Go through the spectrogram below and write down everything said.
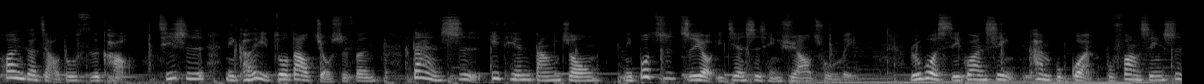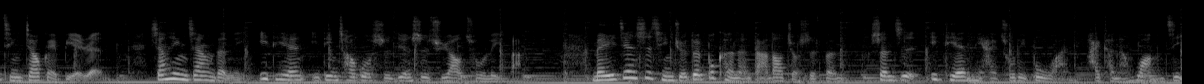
换一个角度思考。其实你可以做到九十分，但是一天当中，你不只只有一件事情需要处理。如果习惯性看不惯、不放心事情交给别人，相信这样的你，一天一定超过十件事需要处理吧。每一件事情绝对不可能达到九十分，甚至一天你还处理不完，还可能忘记，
